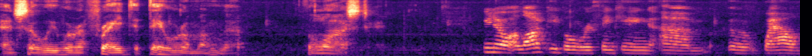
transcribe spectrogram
and so we were afraid that they were among the, the lost. You know, a lot of people were thinking, um, oh, wow,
